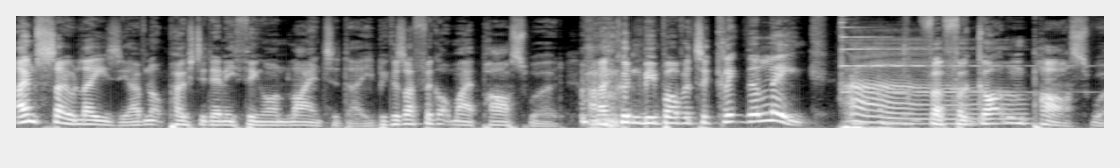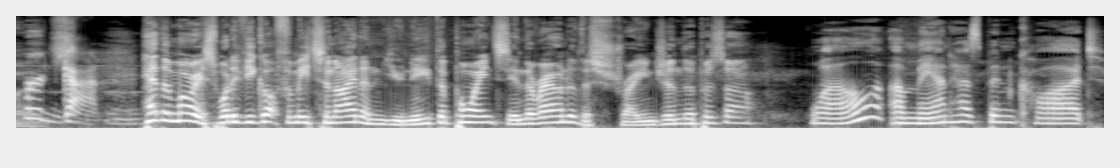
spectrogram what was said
I'm so lazy, I've not posted anything online today because I forgot my password and I couldn't be bothered to click the link for oh. forgotten passwords. Forgotten. Heather Morris, what have you got for me tonight? And you need the points in the round of the strange and the bizarre. Well, a man has been caught.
